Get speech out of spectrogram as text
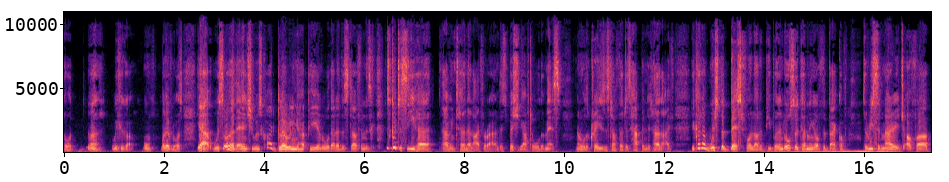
or uh, week ago, or whatever it was. Yeah, we saw her there and she was quite glowing happy and all that other stuff. And it's, it's good to see her having turned her life around, especially after all the mess and all the crazy stuff that has happened in her life. You kind of wish the best for a lot of people. And also coming off the back of the recent marriage of uh,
